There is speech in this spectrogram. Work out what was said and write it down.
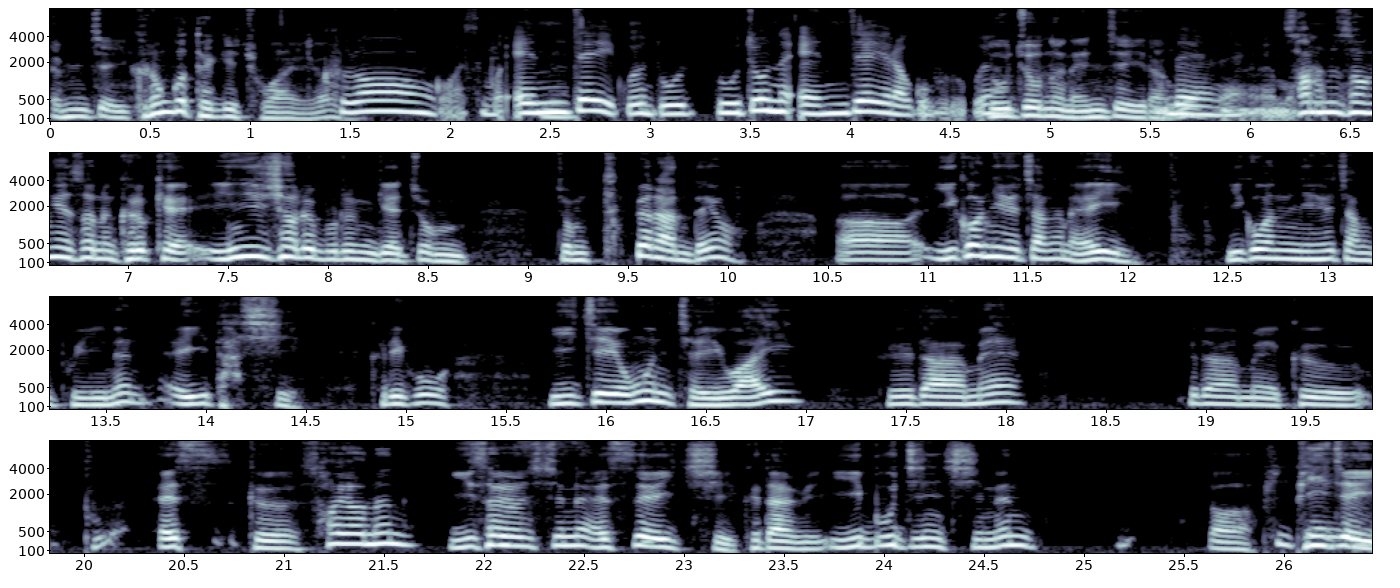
MJ 그런 거 되게 좋아해요. 그런 거 같습니다. 뭐 NJ고요. 네. 노, 노조는 NJ라고 부르고요. 노조는 NJ라고. 네네. 뭐 삼성에서는 그렇게 이니셜을 부르는 게 좀 좀 특별한데요. 어, 이건희 회장은 A, 이건희 회장 부인은 A 다시 그리고 이재용은 JY 그 다음에 그 다음에 그 S 그 서현은 이서현 씨는 SH 그 다음에 이부진 씨는 어, BJ, BJ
